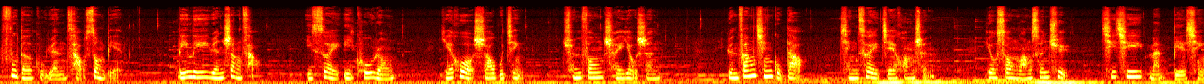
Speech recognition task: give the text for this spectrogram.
赋得古原草送别，离离原上草，一岁一枯荣。野火烧不尽，春风吹又生。远芳侵古道，晴翠接荒城。又送王孙去，萋萋满别情。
